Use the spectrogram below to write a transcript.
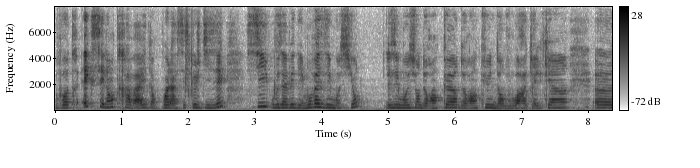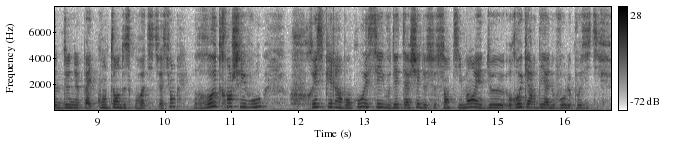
votre excellent travail. Donc voilà, c'est ce que je disais. Si vous avez des mauvaises émotions, les émotions de rancœur, de rancune, d'en vouloir à quelqu'un, euh, de ne pas être content de votre situation, retranchez-vous, respirez un bon coup, essayez de vous détacher de ce sentiment et de regarder à nouveau le positif.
